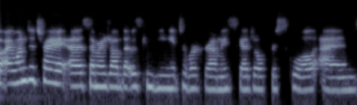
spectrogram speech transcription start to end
I wanted to try a summer job that was convenient to work around my schedule for school. And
